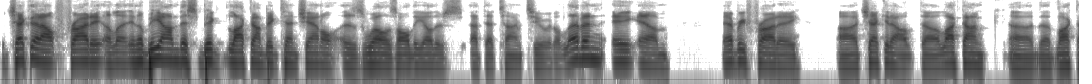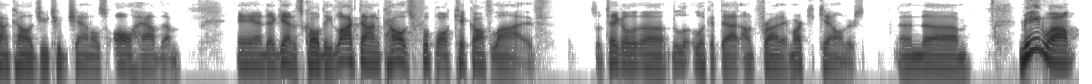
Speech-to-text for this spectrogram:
But check that out Friday. It'll be on this big Locked On Big Ten channel as well as all the others at that time too at 11 a.m. every Friday. Uh, check it out. Uh, Locked On, uh, the Locked On College YouTube channels all have them. And again, it's called the Locked On College Football Kickoff Live. So take a uh, look at that on Friday. Mark your calendars. And um, Meanwhile,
